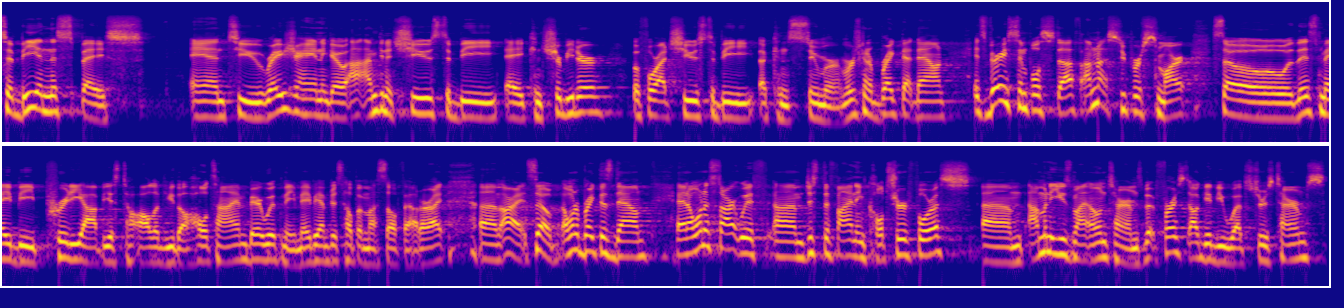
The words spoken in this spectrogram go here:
to be in this space and to raise your hand and go, I'm going to choose to be a contributor before I choose to be a consumer. We're just to break that down. It's very simple stuff. I'm not super smart, so this may be pretty obvious to all of you the whole time. Bear with me. Maybe I'm just helping myself out, all right? Um, all right, so I want to break this down, and I want to start with um, just defining culture for us. Um, I'm to use my own terms, but first I'll give you Webster's terms,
